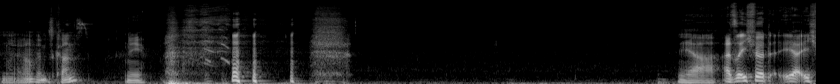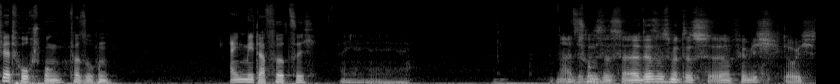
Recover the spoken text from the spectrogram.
Naja, wenn du es kannst. Nee. ja, also ich würde ja, ich werd Hochsprung versuchen. 1,40 Meter. Ja, ja, ja. Also das ist, äh, das ist mit das äh, für mich, glaube ich,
